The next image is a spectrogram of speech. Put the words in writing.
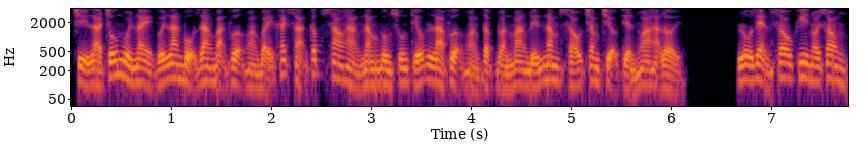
Chỉ là chỗ ngồi này với lan bộ giang bạn phượng hoàng bảy khách sạn cấp sao hàng năm bông xuống thiếu là phượng hoàng tập đoàn mang đến năm sáu trăm triệu tiền hoa hạ lời. Lộ rèn sau khi nói xong,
